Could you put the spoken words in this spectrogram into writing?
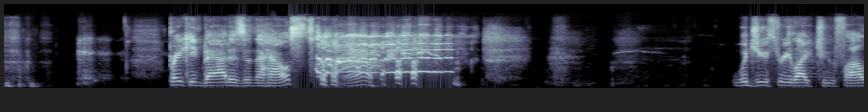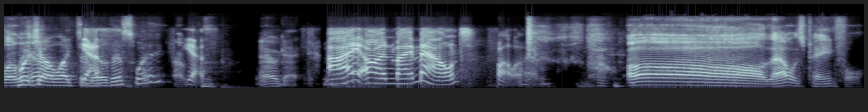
Breaking Bad is in the house. Would you three like to follow Would him? y'all like to go this way? Yes. Okay. I, on my mount, follow him. Oh, that was painful.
